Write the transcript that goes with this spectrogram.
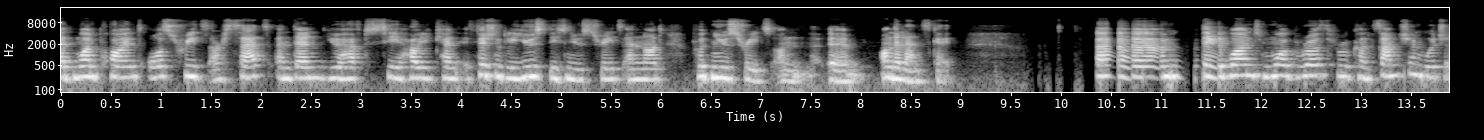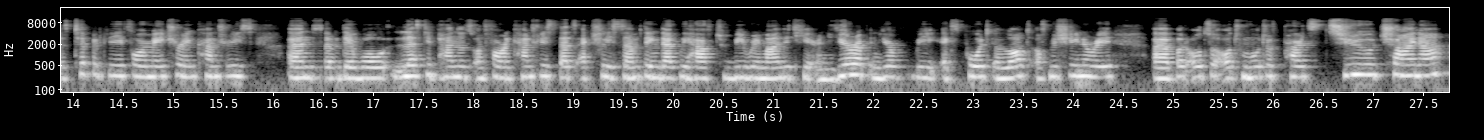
at one point all streets are set and then you have to see how you can efficiently use these new streets and not put new streets on um, on the landscape. Um, they want more growth through consumption, which is typically for maturing countries, and um, they will less dependence on foreign countries. That's actually something that we have to be reminded here in Europe. In Europe, we export a lot of machinery, uh, but also automotive parts to China.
